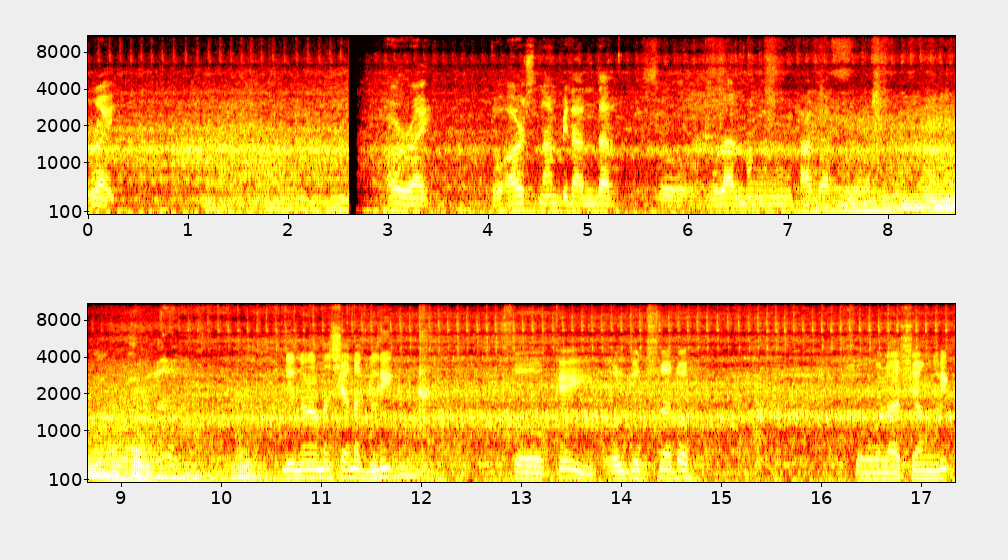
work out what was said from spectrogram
Right. Alright. 2 hours na ang pinandar. So, wala namang tagas. Hindi na naman siya nag-leak. So, okay. All goods na to. So, wala siyang leak.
